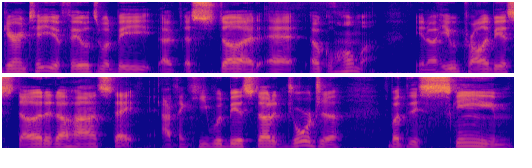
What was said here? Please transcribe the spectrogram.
guarantee you Fields would be a, a, stud at Oklahoma. You know, he would probably be a stud at Ohio State. I think he would be a stud at Georgia, but the scheme,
